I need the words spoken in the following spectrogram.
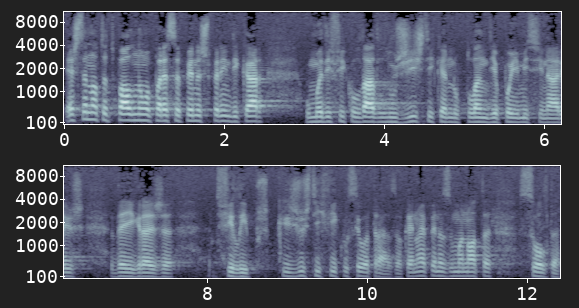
Esta nota de Paulo não aparece apenas para indicar uma dificuldade logística no plano de apoio a missionários da Igreja de Filipos que justifica o seu atraso, ok? Não é apenas uma nota solta.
